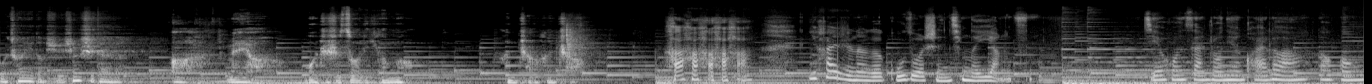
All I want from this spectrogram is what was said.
我穿越到学生时代了。啊，没有，我只是做了一个梦，很长很长。哈哈哈哈哈！你还是那个故作深情的样子。结婚三周年快乐啊，老公。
